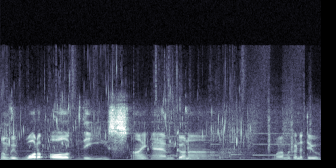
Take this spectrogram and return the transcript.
When we water up all of these, I am gonna... What am I gonna do?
